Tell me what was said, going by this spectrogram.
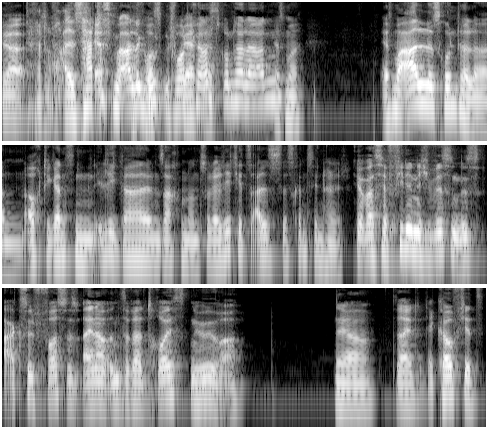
Ja. Er doch alles hat. Erstmal alle guten Podcasts runterladen. Erstmal, erstmal alles runterladen. Auch die ganzen illegalen Sachen und so. Der lädt jetzt alles, das ganze Internet. Ja, was ja viele nicht wissen, ist, Axel Voss ist einer unserer treuesten Hörer. Ja. Seit, Der kauft jetzt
